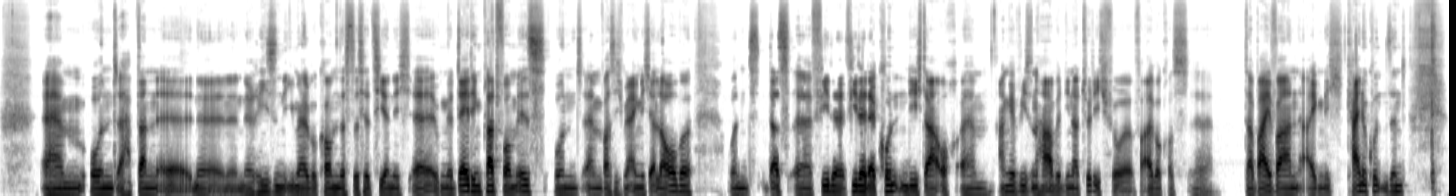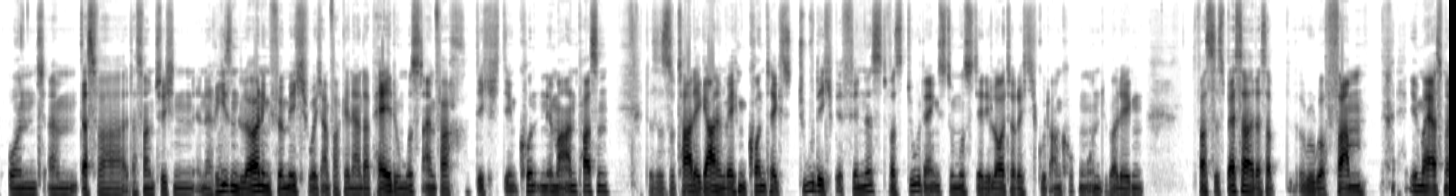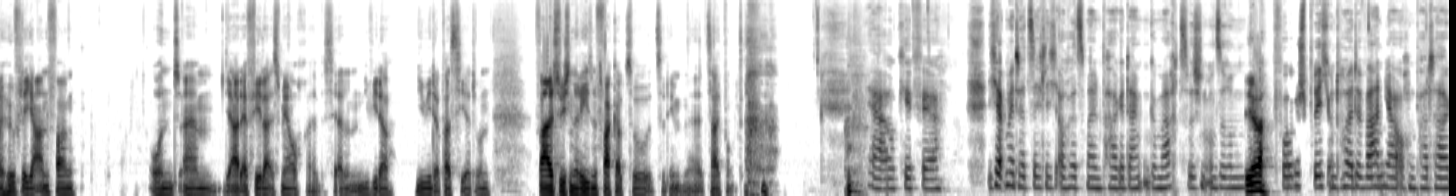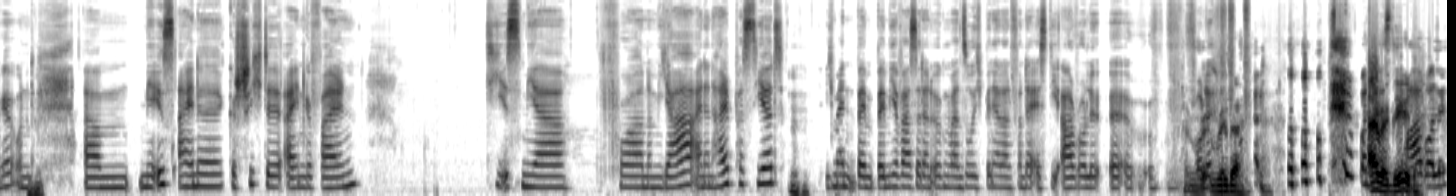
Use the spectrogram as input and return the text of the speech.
Ähm, und habe dann äh, eine, eine riesen E-Mail bekommen, dass das jetzt hier nicht äh, irgendeine Dating-Plattform ist und ähm, was ich mir eigentlich erlaube. Und dass äh, viele, viele der Kunden, die ich da auch ähm, angewiesen habe, die natürlich für, für Albacross äh, dabei waren, eigentlich keine Kunden sind. Und ähm, das war, das war natürlich ein, eine riesen Learning für mich, wo ich einfach gelernt habe, hey, du musst einfach dich dem Kunden immer anpassen. Das ist total egal, in welchem Kontext du dich befindest, was du denkst. Du musst dir die Leute richtig gut angucken und überlegen, was ist besser. Deshalb Rule of Thumb, immer erstmal höflicher anfangen. Und ähm, ja, der Fehler ist mir auch äh, bisher dann nie wieder, nie wieder passiert und war natürlich ein riesen Fuck-up zu, zu dem äh, Zeitpunkt. Ja, okay, fair. Ich habe mir tatsächlich auch jetzt mal ein paar Gedanken gemacht zwischen unserem Ja. Vorgespräch und heute waren ja auch ein paar Tage und Mhm. ähm, mir ist eine Geschichte eingefallen, die ist mir vor einem Jahr, eineinhalb passiert. Mhm. Ich meine, bei, bei mir war es ja dann irgendwann so, ich bin ja dann von der SDR-Rolle äh, äh, R- Rolle, River. von der. SDR-Rolle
